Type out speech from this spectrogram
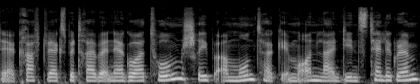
Der Kraftwerksbetreiber Energoatom schrieb am Montag im Online-Dienst Telegram,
